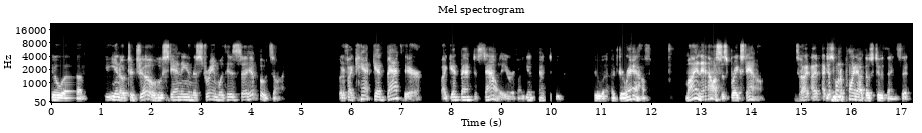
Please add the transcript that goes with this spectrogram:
to uh, you know to Joe who's standing in the stream with his uh, hip boots on. But if I can't get back there, if I get back to Sally or if I get back to, to a, a giraffe, my analysis breaks down. So I, I just want to point out those two things that,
